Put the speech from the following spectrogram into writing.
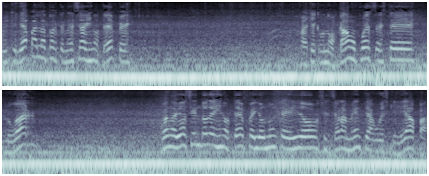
Huizquiliapa le pertenece a Jinotepe. Para que conozcamos pues este lugar bueno, yo siendo de Jinotepe, yo nunca he ido sinceramente a Huizquiliapa.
